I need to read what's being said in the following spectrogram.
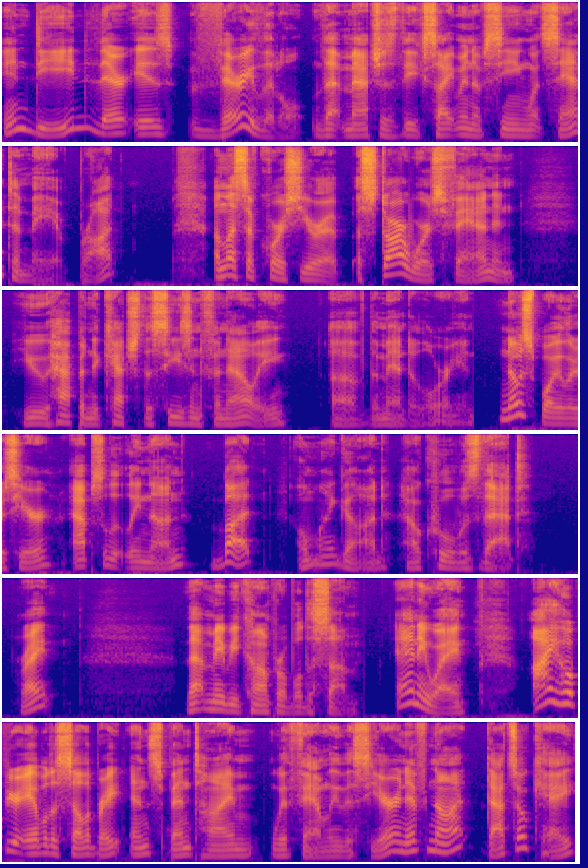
Indeed, there is very little that matches the excitement of seeing what Santa may have brought. Unless, of course, you're a, Star Wars fan and you happen to catch the season finale of The Mandalorian. No spoilers here, absolutely none, but oh my god, how cool was that? Right? That may be comparable to some. Anyway, I hope you're able to celebrate and spend time with family this year, and if not, that's okay.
